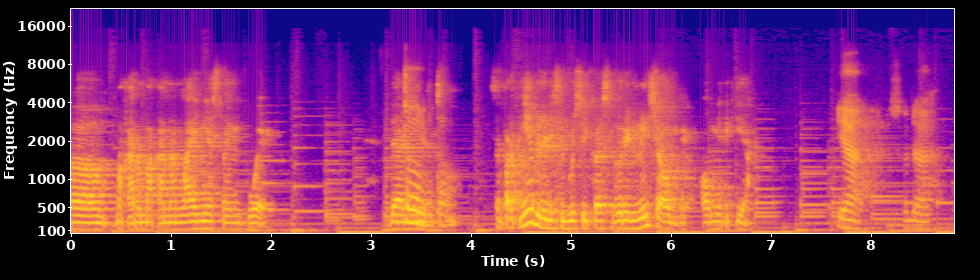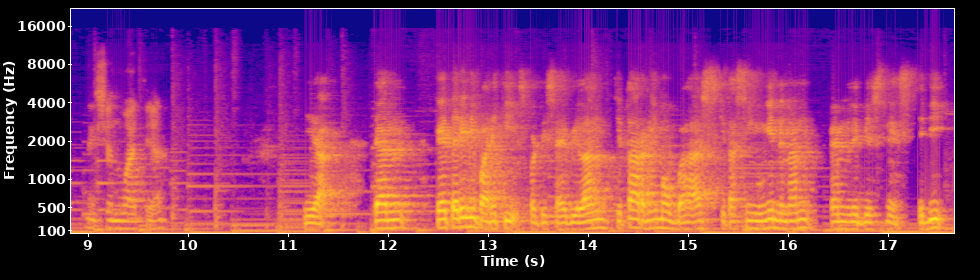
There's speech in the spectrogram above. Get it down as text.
uh, makanan-makanan lainnya selain kue. Dan betul, betul. Sepertinya sudah distribusi ke seluruh Indonesia Om, Om ya? Ya, sudah nationwide ya. Iya. Dan kayak tadi nih Pak Riki, seperti saya bilang, kita hari ini mau bahas, kita singgungin dengan family business. Jadi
